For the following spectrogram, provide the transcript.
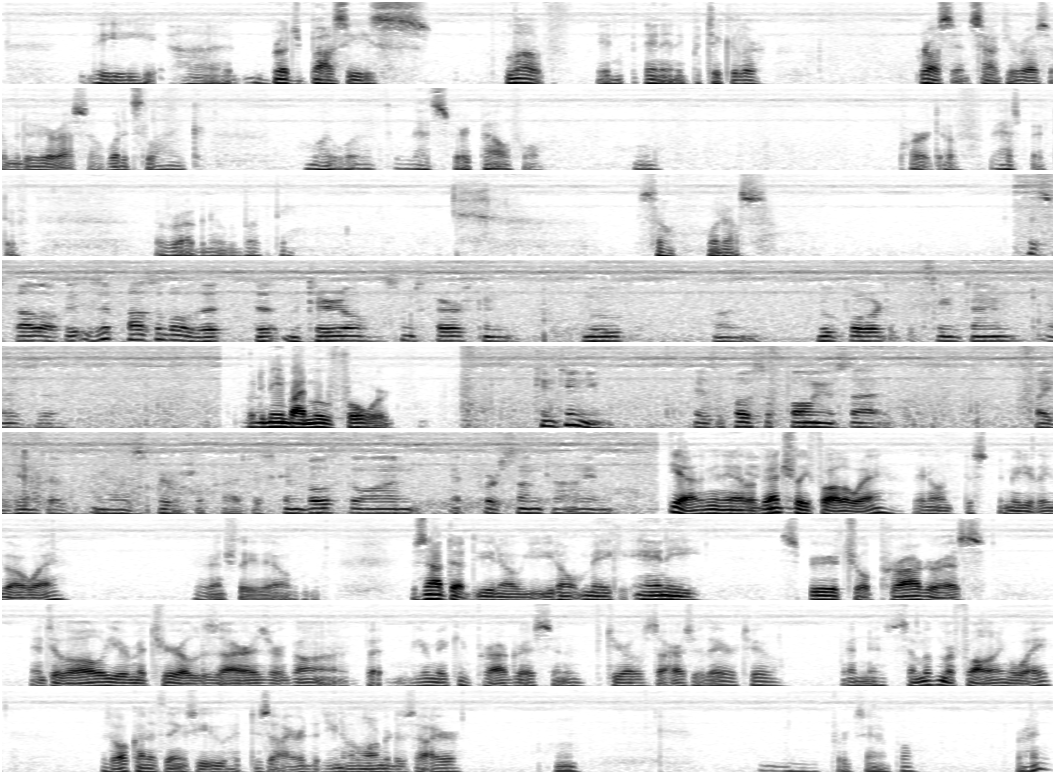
the uh, Brajbasi's love in, in any particular rasa, in Sakya rasa Madhurya rasa, what it's like. What, what, that's very powerful. Hmm. Part of, aspect of, of Raganuga Bhakti. So, what else? Just follow up. Is it possible that the material samskaras can move um, move forward at the same time as? Uh, what do you mean by move forward? Continue, as opposed to falling aside. by dint of you know spiritual practice can both go on at, for some time. Yeah, I mean they'll eventually fall away. They don't just immediately go away. Eventually they'll. It's not that you know you don't make any spiritual progress until all your material desires are gone, but you're making progress, and material desires are there too, and some of them are falling away. There's all kind of things you had desired that you no longer desire. Hmm. For example, right?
